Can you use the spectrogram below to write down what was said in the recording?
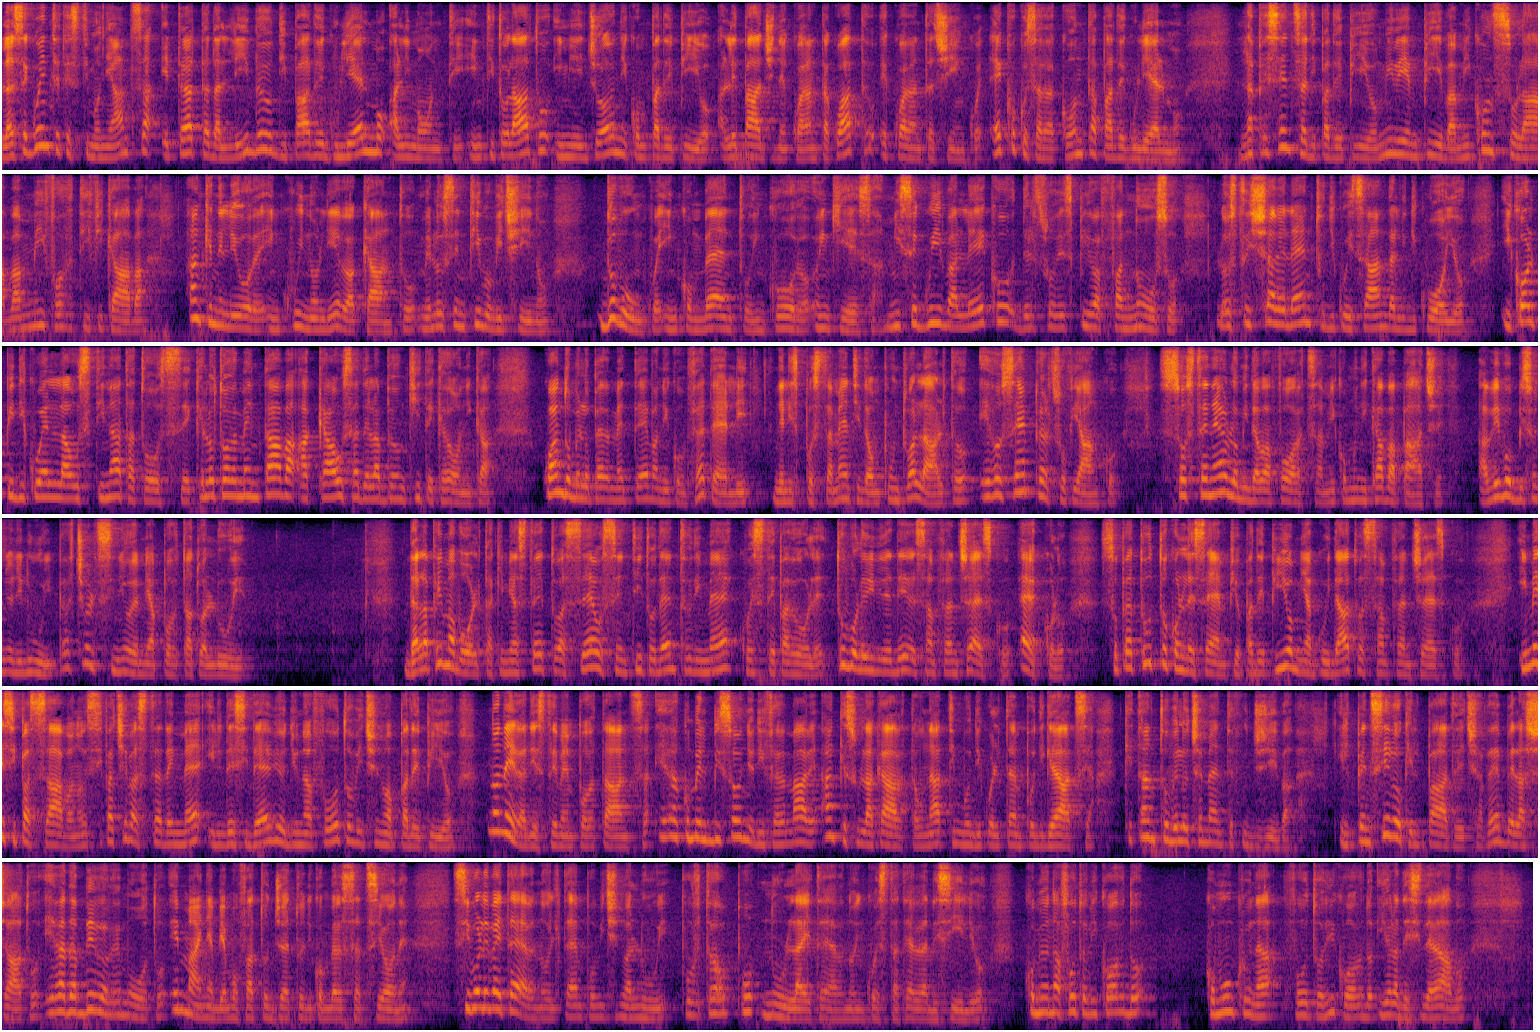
La seguente testimonianza è tratta dal libro di padre Guglielmo Alimonti intitolato I miei giorni con padre Pio alle pagine 44 e 45. Ecco cosa racconta padre Guglielmo. La presenza di padre Pio mi riempiva, mi consolava, mi fortificava. Anche nelle ore in cui non gli ero accanto me lo sentivo vicino Dovunque, in convento, in coro o in chiesa, mi seguiva l'eco del suo respiro affannoso, lo strisciare lento di quei sandali di cuoio, i colpi di quella ostinata tosse che lo tormentava a causa della bronchite cronica. Quando me lo permettevano i confratelli, negli spostamenti da un punto all'altro, ero sempre al suo fianco. Sostenerlo mi dava forza, mi comunicava pace. Avevo bisogno di lui, perciò il Signore mi ha portato a lui. Dalla prima volta che mi ha stretto a sé ho sentito dentro di me queste parole. Tu volevi vedere San Francesco? Eccolo. Soprattutto con l'esempio, Padre Pio mi ha guidato a San Francesco. I mesi passavano e si faceva strada in me il desiderio di una foto vicino a Padre Pio. Non era di estrema importanza, era come il bisogno di fermare anche sulla carta un attimo di quel tempo di grazia che tanto velocemente fuggiva. Il pensiero che il padre ci avrebbe lasciato era davvero remoto e mai ne abbiamo fatto oggetto di conversazione. Si voleva eterno il tempo vicino a lui, purtroppo nulla è eterno in questa terra d'esilio. Come una foto ricordo, comunque una foto ricordo, io la desideravo.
